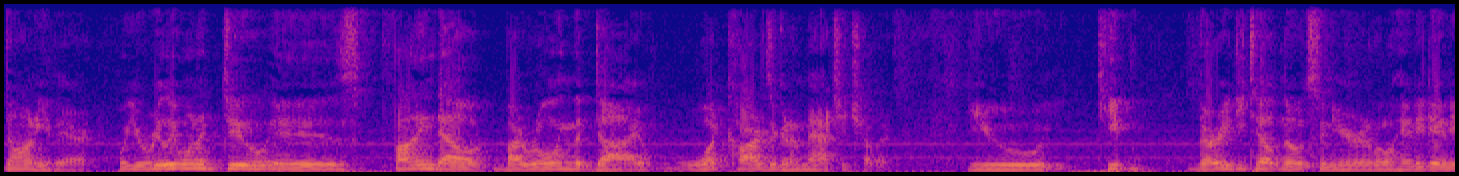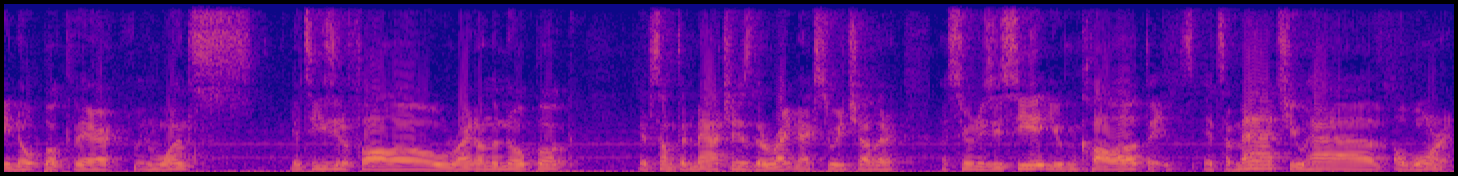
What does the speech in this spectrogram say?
Donnie there. What you really want to do is find out by rolling the die what cards are going to match each other. You keep very detailed notes in your little handy dandy notebook there, and once it's easy to follow, right on the notebook. If something matches, they're right next to each other. As soon as you see it, you can call out that it's, it's a match. You have a warrant.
